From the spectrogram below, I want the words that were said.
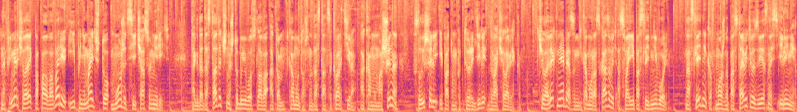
Например, человек попал в аварию и понимает, что может сейчас умереть. Тогда достаточно, чтобы его слова о том, кому должна достаться квартира, а кому машина, слышали и потом подтвердили два человека. Человек не обязан никому рассказывать о своей последней воле. Наследников можно поставить в известность или нет,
